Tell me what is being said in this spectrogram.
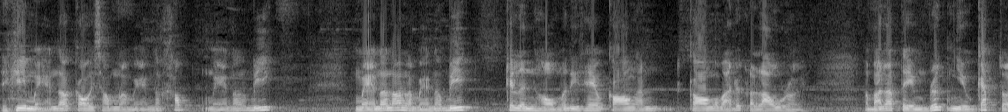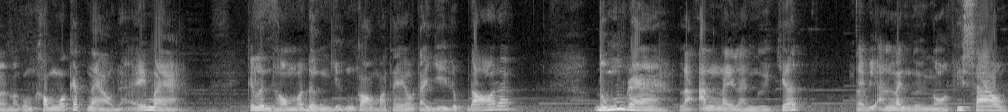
Thì khi mẹ nó coi xong là mẹ nó khóc, mẹ nó biết. Mẹ nó nói là mẹ nó biết cái linh hồn nó đi theo con ảnh con của bà rất là lâu rồi. Bà đã tìm rất nhiều cách rồi mà cũng không có cách nào để mà cái linh hồn nó đừng dẫn con bà theo. Tại vì lúc đó đó, đúng ra là anh này là người chết. Tại vì ảnh là người ngồi phía sau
